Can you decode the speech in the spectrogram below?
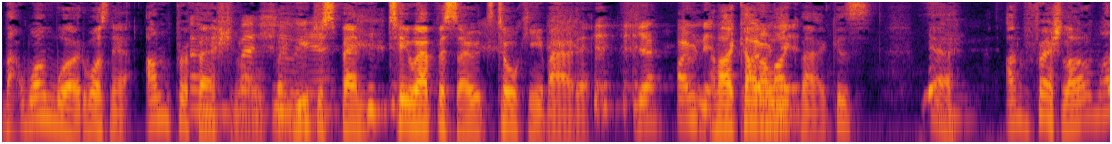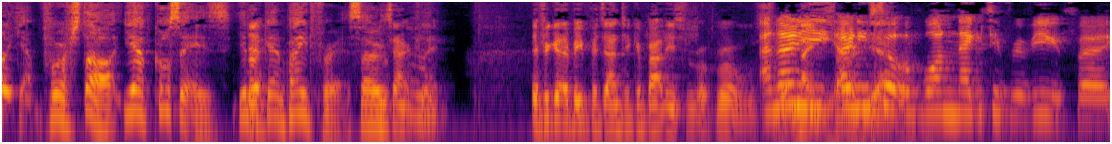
that one word, wasn't it? Unprofessional. Unprofessional but you yeah. just spent two episodes talking about it. Yeah, own it. And I kind of like it. that because, yeah, unprofessional. Well, yeah, for a start, yeah, of course it is. You're yeah. not getting paid for it, so exactly. If you're going to be pedantic about these r- rules, and only only yeah. sort of one negative review for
